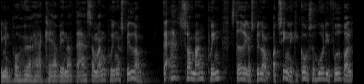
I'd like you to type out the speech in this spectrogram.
Jamen prøv at høre her, kære venner, der er så mange point at spille om. Der er så mange point stadigvæk at spille om, og tingene kan gå så hurtigt i fodbold,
